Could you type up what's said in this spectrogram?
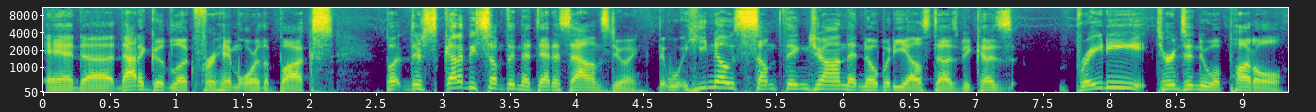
and uh, not a good look for him or the Bucs. But there's got to be something that Dennis Allen's doing. He knows something, John, that nobody else does because Brady turns into a puddle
